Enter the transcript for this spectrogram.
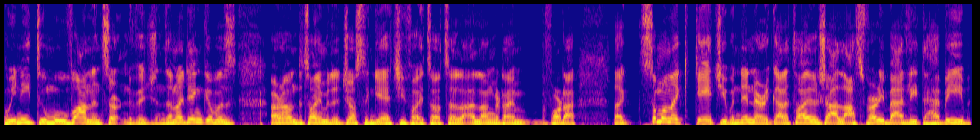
we need to move on in certain divisions. And I think it was around the time of the Justin Gaethje fight, so it's a, a longer time before that. Like someone like Gaethje went in there, he got a title shot, lost very badly to Khabib.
